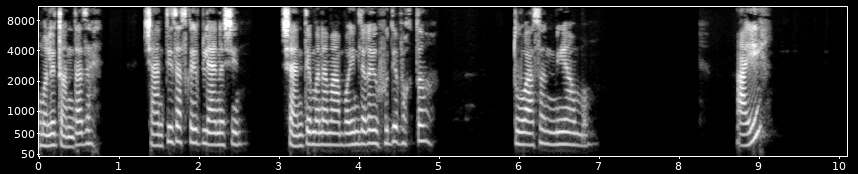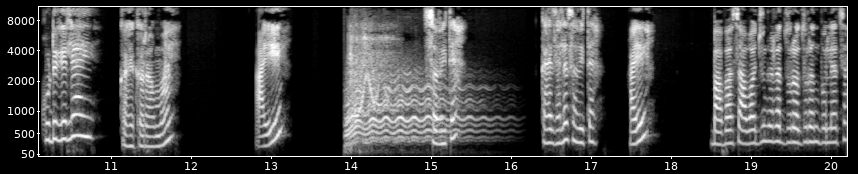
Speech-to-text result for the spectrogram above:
मला तर अंदाज आहे. शांतीचाच काही प्लॅन असेल. शांती म्हणा मा बहिणीला काही होऊ दे फक्त. तू असं मग. आई? कुठे गेली आई? काय करा मा? आई? सविता? काय झालं सविता? आई? बाबाचा आवाज येऊन राहिला जोरा बोलायचा.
